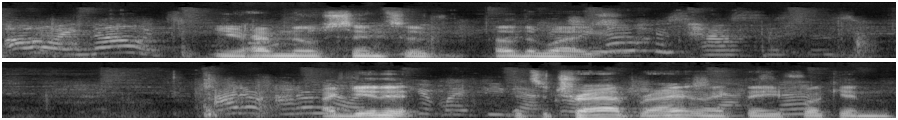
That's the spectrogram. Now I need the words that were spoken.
Oh, I know. It's you have no sense of otherwise. you know whose house this is? I don't. I don't I get it. think it might be It's a trap, right? Like they fucking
